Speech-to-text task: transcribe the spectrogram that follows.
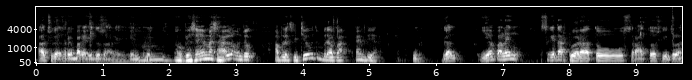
aku juga sering pakai itu soalnya handbrake Oh, biasanya Mas Halo untuk upload video itu berapa MB ya? Nggak ya paling sekitar 200 100 gitulah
